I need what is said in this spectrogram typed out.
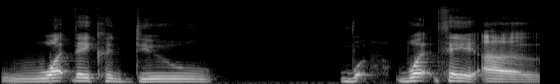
what they could do what, what say uh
